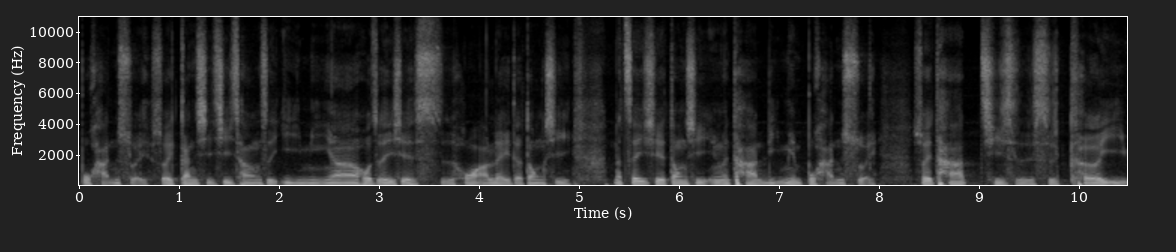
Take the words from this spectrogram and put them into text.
不含水，所以干洗剂常常是乙醚啊或者一些石化类的东西。那这一些东西因为它里面不含水，所以它其实是可以。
